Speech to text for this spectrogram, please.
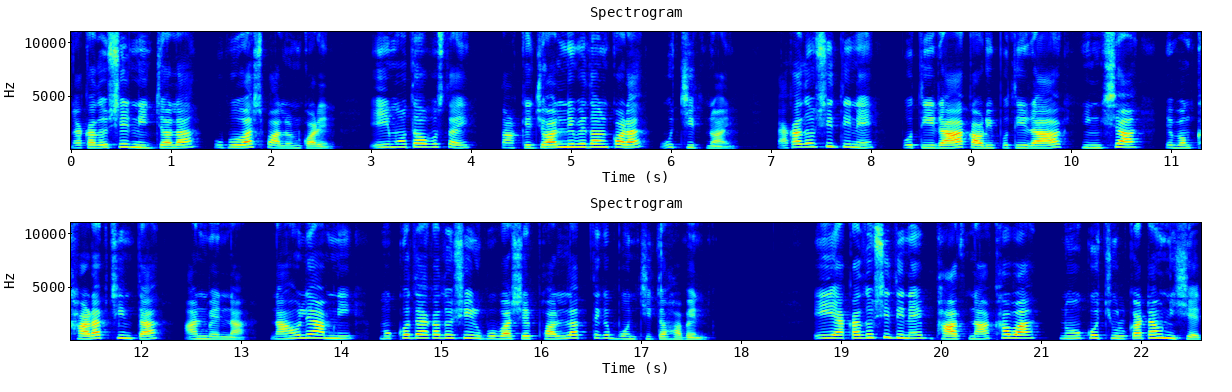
একাদশীর নির্জলা উপবাস পালন করেন। এই মতো অবস্থায় তাকে জল নিবেদন করা উচিত নয়। একাদশীর দিনে প্রতি রাগ কাউরি প্রতি রাগ, হিংসা এবং খারাপ চিন্তা আনবেন না। না হলে আপনি মোক্ষদা একাদশীর উপবাসের ফল লাভ থেকে বঞ্চিত হবেন। এই একাদশী দিনে ভাত না খাওয়া নখ ও চুল কাটাও নিষেধ।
